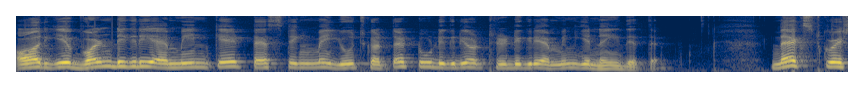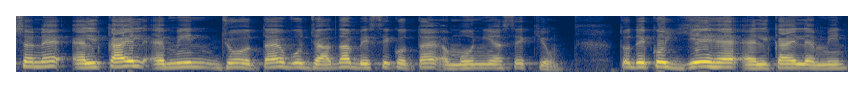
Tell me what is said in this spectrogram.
और ये वन डिग्री एमीन के टेस्टिंग में यूज़ करते हैं। टू डिग्री और थ्री डिग्री एमीन ये नहीं देते। नेक्स्ट क्वेश्चन है एल्काइल एमीन जो होता है, वो ज़्यादा बेसिक होता है अमोनिया से क्यों? तो देखो, ये है एल्काइल एमीन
